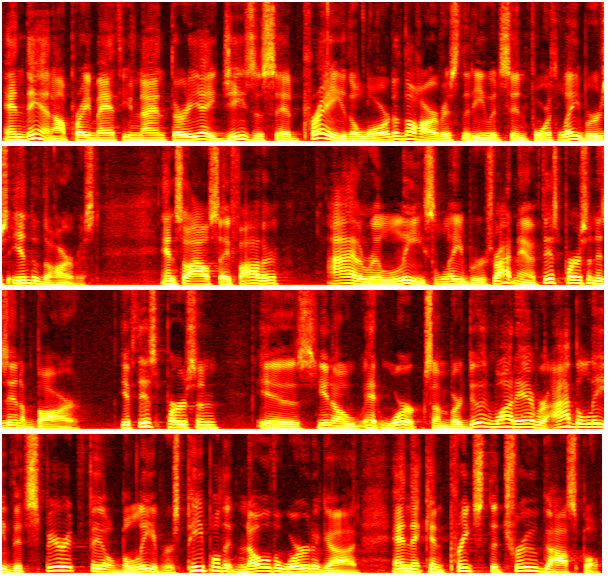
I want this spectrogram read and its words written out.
And then I'll pray Matthew 9:38. Jesus said, "Pray the Lord of the harvest that he would send forth laborers into the harvest." And so I'll say, Father, I release laborers right now. If this person is in a bar, if this person is, you know, at work somewhere, doing whatever, I believe that spirit filled believers, people that know the Word of God and that can preach the true gospel,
